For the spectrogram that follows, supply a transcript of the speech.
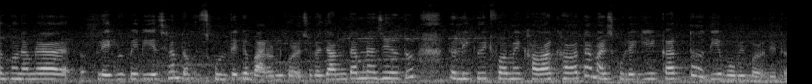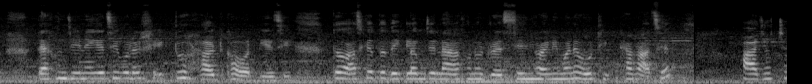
যখন আমরা প্লে গ্রুপে দিয়েছিলাম, তখন স্কুল থেকে বারণ করেছিল। জানতাম না যেহেতু, তো লিকুইড ফর্মে খাবার খাওয়াতাম আর স্কুলে গিয়ে কাটতো দিয়ে বমি করে দিত। তো এখন জেনে গেছি বলে সে একটু হার্ড খাবার দিয়েছি। তো আজকে তো দেখলাম যে না এখনও ড্রেস চেঞ্জ হয়নি মানে ও ঠিকঠাক আছে। আজ হচ্ছে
